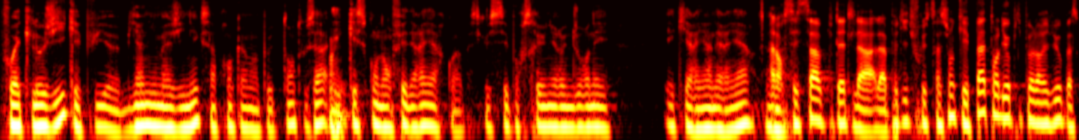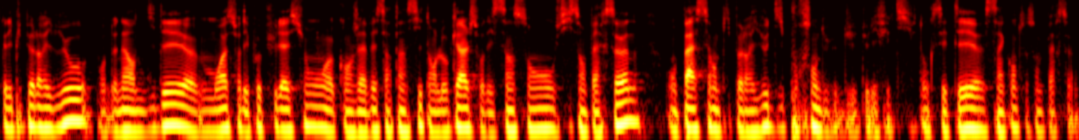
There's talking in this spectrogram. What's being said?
faut être logique et puis euh, bien imaginer que ça prend quand même un peu de temps tout ça. Oui. Et qu'est-ce qu'on en fait derrière, quoi? Parce que si c'est pour se réunir une journée et qu'il n'y a rien derrière. euh, Alors c'est ça peut-être la, la petite frustration qui est pas tant liée au people review parce que les people review, pour donner un ordre d'idée, euh, moi sur des populations, euh, quand j'avais certains sites en local sur des 500 ou 600 personnes, on passait en people review 10% du, du- de l'effectif. Donc c'était 50-60 personnes.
